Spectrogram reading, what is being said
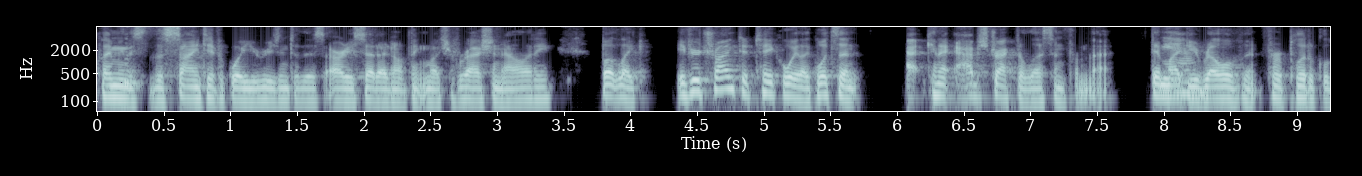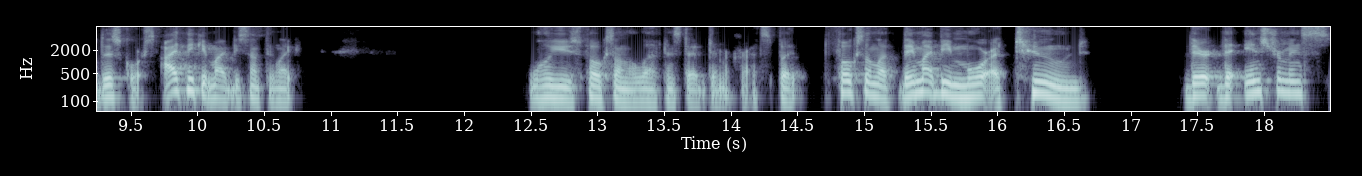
claiming this is the scientific way you reason to this. I already said I don't think much of rationality, but like, if you're trying to take away, like, what's an, can I abstract a lesson from that that might be relevant for political discourse? I think it might be something like, we'll use folks on the left instead of Democrats, but folks on the left, they might be more attuned. They're the instruments,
